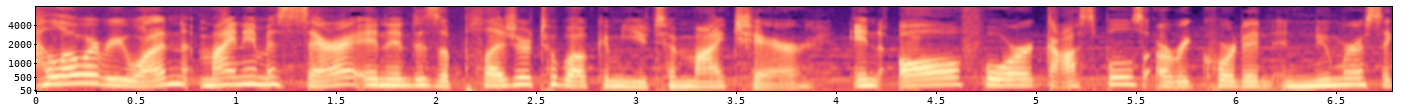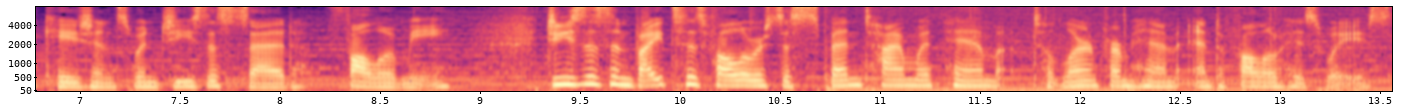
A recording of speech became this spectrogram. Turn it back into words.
Hello, everyone. My name is Sarah, and it is a pleasure to welcome you to my chair. In all four Gospels are recorded numerous occasions when Jesus said, Follow me. Jesus invites his followers to spend time with him, to learn from him, and to follow his ways.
